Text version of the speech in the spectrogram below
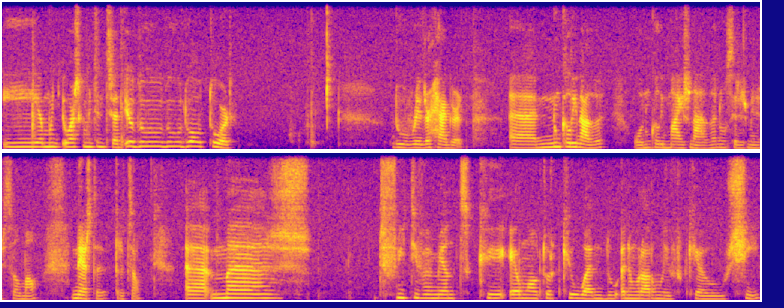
E é muito, eu acho que é muito interessante. Eu do, do, do autor, do Reader Haggard, uh, nunca li nada ou nunca li mais nada, a não ser as Minas de Salomão, nesta tradução. Uh, mas definitivamente que é um autor que eu ando a namorar um livro, que é o She,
